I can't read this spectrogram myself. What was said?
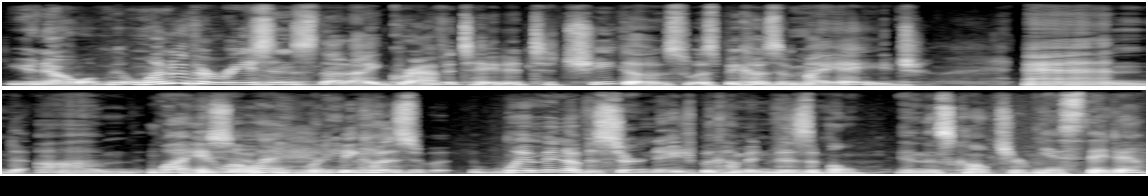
you know, one of the reasons that I gravitated to Chico's was because of my age. And um, why? In so, what way? What do you mean? because mean? women of a certain age become invisible in this culture. Yes, they do.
